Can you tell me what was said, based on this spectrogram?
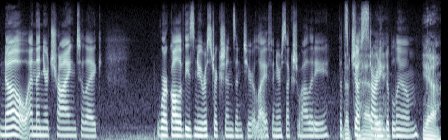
know. And then you're trying to like work all of these new restrictions into your life and your sexuality that's, That's just starting to bloom. Yeah.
